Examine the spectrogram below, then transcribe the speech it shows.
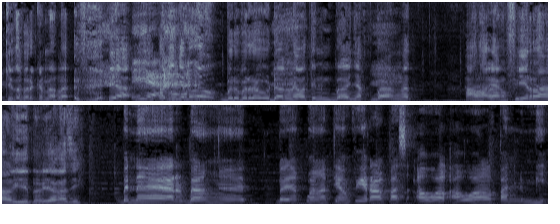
kita baru kenal ya. Ya, Iya. tapi kita tuh bener-bener udah ngelewatin banyak banget hal-hal yang viral gitu, ya gak sih? bener banget banyak banget yang viral pas awal-awal pandemi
